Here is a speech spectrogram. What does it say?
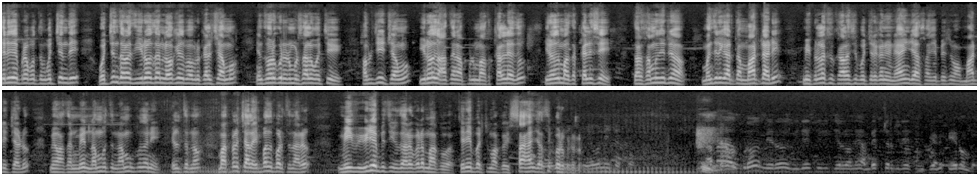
తెలుగుదేశం ప్రభుత్వం వచ్చింది. వచ్చిన తర్వాత ఈ రోజు లోకేష్ బాబుని కలిసాము ఇంతవరకు రెండు మూడు సార్లు వచ్చి అభివృద్ధి ఇచ్చాము. ఈరోజు అతను అప్పుడు మాకు కలలేదు. ఈరోజు మాతో కలిసి దానికి సంబంధించిన మంత్రి గారితో మాట్లాడి మీ పిల్లలకు స్కాలర్షిప్ వచ్చారు కానీ న్యాయం చేస్తామని చెప్పేసి మాకు మాట ఇచ్చాడు మేము అతని మీద నమ్ముతు నమ్ముకుని వెళ్తున్నాం. మా పిల్లలు చాలా ఇబ్బంది పడుతున్నారు. మీ వీడియో పిచ్చి ద్వారా కూడా మాకు తెలియపరిచి మాకు సహాయం చేస్తే కోరుకుంటున్నాం. ఇప్పుడు మీరు విదేశీ విద్యలోనే అంబేద్కర్ విదేశీ విద్య అని పేరు ఉంది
